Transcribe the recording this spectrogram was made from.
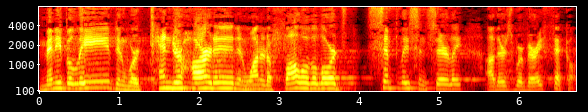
Many believed and were tender-hearted and wanted to follow the Lord simply, sincerely. Others were very fickle.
